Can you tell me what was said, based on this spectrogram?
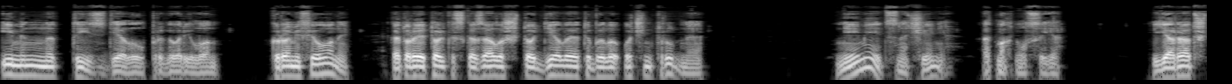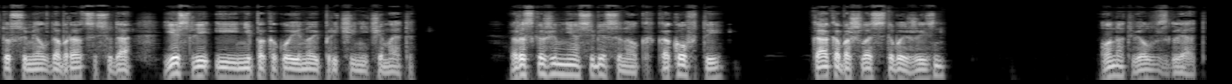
именно ты сделал, — проговорил он, — кроме Фионы, которая только сказала, что дело это было очень трудное. — Не имеет значения, — отмахнулся я. Я рад, что сумел добраться сюда, если и не по какой иной причине, чем это. Расскажи мне о себе, сынок, каков ты? Как обошлась с тобой жизнь? Он отвел взгляд.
